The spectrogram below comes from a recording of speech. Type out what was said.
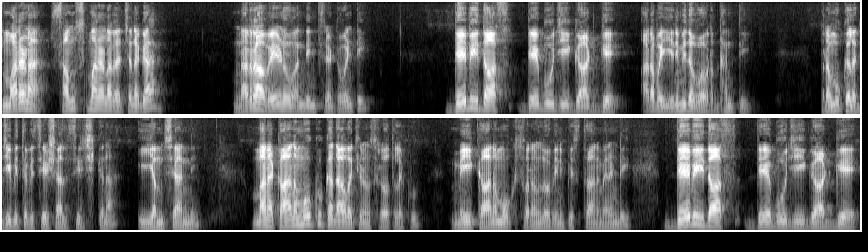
స్మరణ సంస్మరణ రచనగా నర్రా వేణు అందించినటువంటి దేవీదాస్ దేబూజీ గాడ్గే అరవై ఎనిమిదవ వర్ధంతి ప్రముఖుల జీవిత విశేషాల శీర్షికన ఈ అంశాన్ని మన కానమోకు కథ శ్రోతలకు మీ కానమోకు స్వరంలో వినిపిస్తాను వినండి. దేవీదాస్ దేబూజీ గాడ్గే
